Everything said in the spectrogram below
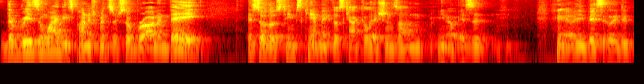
the reason why these punishments are so broad and vague is so those teams can't make those calculations on, you know, is it you know, you basically do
